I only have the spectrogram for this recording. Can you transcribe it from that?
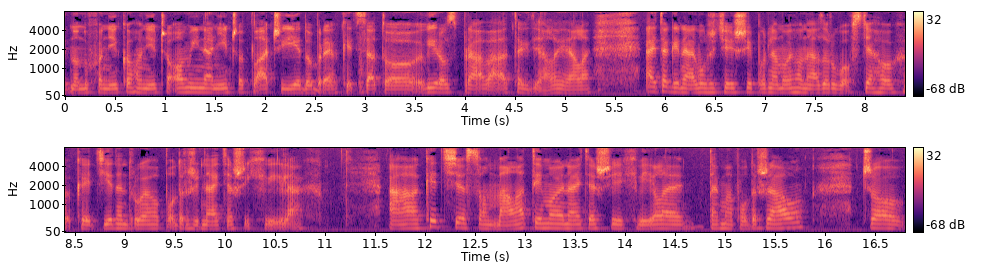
jednoducho niekoho niečo omína, niečo tlačí, je dobré, keď sa to vyrozpráva a tak ďalej, ale aj tak je najdôležitejšie podľa môjho názoru vo vzťahoch, keď jeden druhého podrží v najťažších chvíľach. A keď som mala tie moje najťažšie chvíle, tak ma podržal, čo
